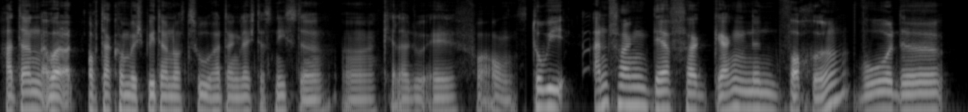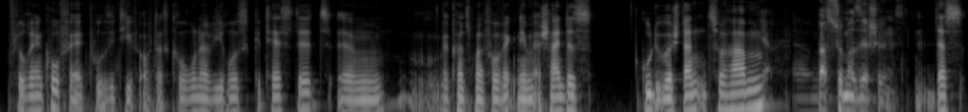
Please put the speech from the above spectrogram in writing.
hat dann, aber auch da kommen wir später noch zu, hat dann gleich das nächste äh, Kellerduell vor Augen. Tobi, Anfang der vergangenen Woche wurde Florian Kofeld positiv auf das Coronavirus getestet. Ähm, wir können es mal vorwegnehmen. Er scheint es gut überstanden zu haben. Ja, was schon mal sehr schön ist. Das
